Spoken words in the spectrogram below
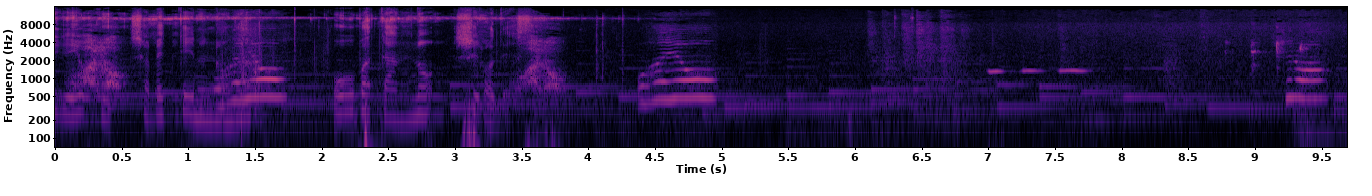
人でよく喋っているのが大バタンのシロです。おはよう。シロ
